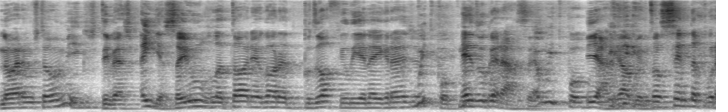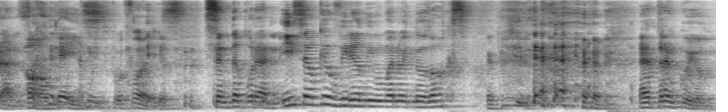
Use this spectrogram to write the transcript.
não éramos tão amigos. Se tivesse, aí saiu um relatório agora de pedofilia na igreja. Muito pouco. É do caraças. É muito pouco. Yeah, realmente, são 60 por ano. Oh, o que é isso? É muito pouco. Foi. 60 por ano. Isso é o que eu vi ali uma noite no Docs. é tranquilo.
